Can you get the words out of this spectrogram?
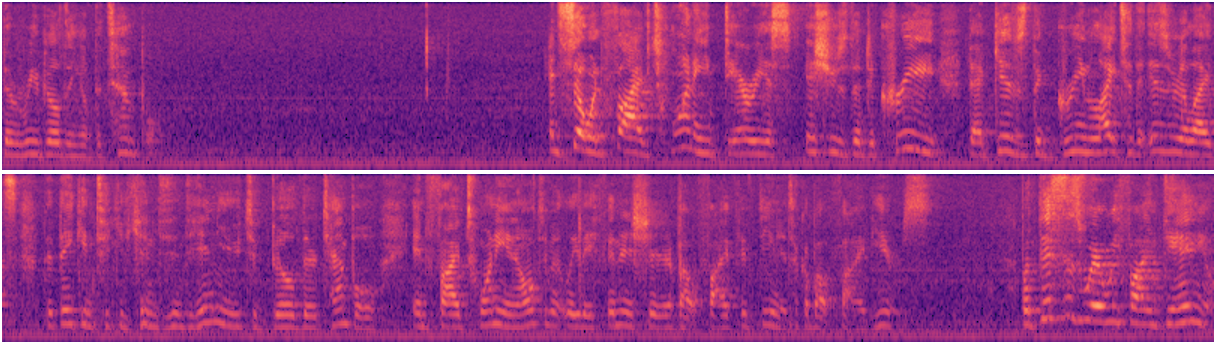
the rebuilding of the temple. And so in 520, Darius issues the decree that gives the green light to the Israelites that they can t- continue to build their temple in 520. And ultimately, they finish it about 515. It took about five years. But this is where we find Daniel.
